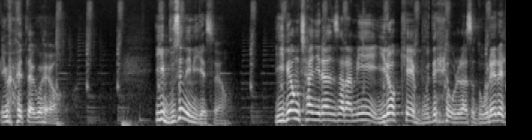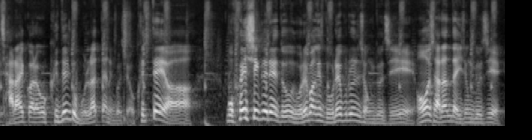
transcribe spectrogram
이거였다고 해요. 이게 무슨 의미겠어요? 이병찬이라는 사람이 이렇게 무대에 올라서 노래를 잘할 거라고 그들도 몰랐다는 거죠. 그때야 뭐 회식을 해도 노래방에서 노래 부르는 정도지, 어 잘한다 이 정도지.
